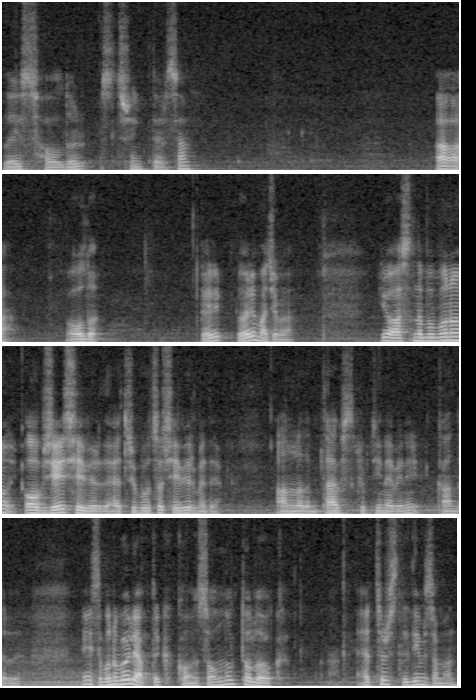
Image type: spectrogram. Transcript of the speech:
placeholder string dersem Aa, oldu. Garip, böyle mi acaba? Yo aslında bu bunu objeye çevirdi, attribute'a çevirmedi. Anladım. TypeScript yine beni kandırdı. Neyse bunu böyle yaptık. Console.log atters dediğim zaman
